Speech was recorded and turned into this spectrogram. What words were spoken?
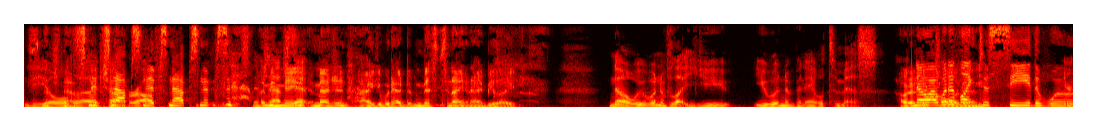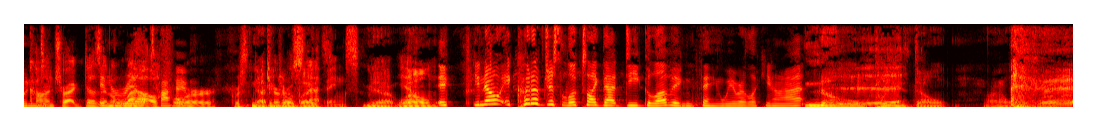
the Snip, old snap. uh, snip, snap, snip, off. snap, snip, snap. Snip, I mean, snap, may, snip. imagine I would have to miss tonight, and I'd be like, No, we wouldn't have let you. You wouldn't have been able to miss. I would No, I would have liked in to see the wound. Your contract doesn't in allow for for snapping turtle turtle, snappings. Yeah, well, It, you know, it could have just looked like that degloving thing we were looking at. no, please don't. I don't want to.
